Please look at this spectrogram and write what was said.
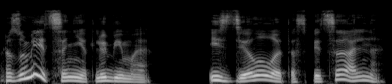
Разумеется, нет, любимая. И сделал это специально.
